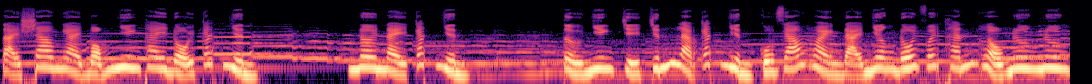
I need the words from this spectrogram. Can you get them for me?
Tại sao ngài bỗng nhiên thay đổi cách nhìn? Nơi này cách nhìn. Tự nhiên chỉ chính là cách nhìn của giáo hoàng đại nhân đối với thánh hậu nương nương.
